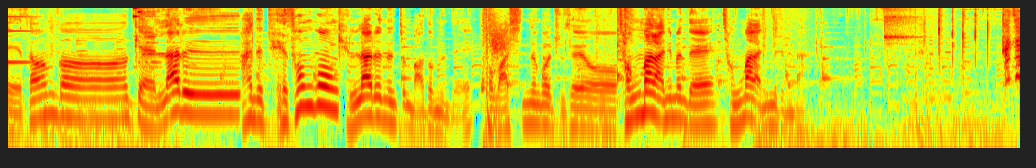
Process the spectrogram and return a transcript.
대성공 겔라르. 아 근데 대성공 겔라르는 좀 맛없는데. 더 맛있는 걸 주세요. 정말 아니면 돼. 정말 아니면 된다. 가자!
